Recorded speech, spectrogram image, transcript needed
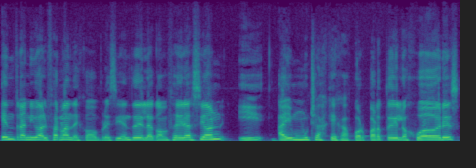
entra Aníbal Fernández como presidente de la Confederación y hay muchas quejas por parte de los jugadores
